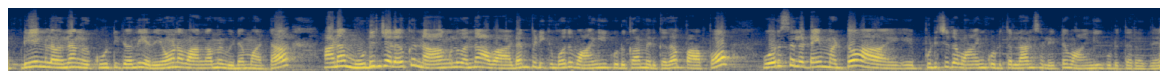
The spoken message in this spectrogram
எப்படியும் எங்களை வந்து அங்கே கூட்டிட்டு வந்து எதையோ ஒன்று வாங்காம விட மாட்டா. ஆனால் முடிஞ்ச அளவுக்கு நாங்களும் வந்து அவள் அடம் பிடிக்கும் போது வாங்கி கொடுக்காம இருக்க தான் பார்ப்போம். ஒரு சில டைம் மட்டும் பிடிச்சதை வாங்கி கொடுத்துடலான்னு சொல்லிட்டு வாங்கி கொடுத்துறது.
